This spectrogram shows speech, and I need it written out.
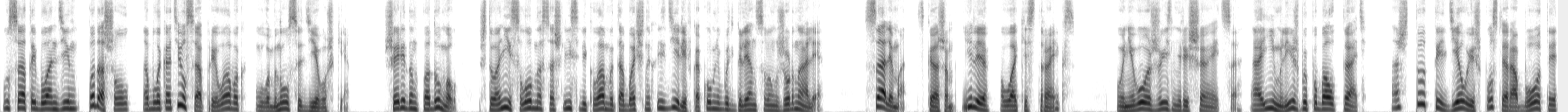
усатый блондин, подошел, облокотился о прилавок, улыбнулся девушке. Шеридан подумал, что они словно сошли с рекламы табачных изделий в каком-нибудь глянцевом журнале. Салима, скажем, или Lucky Strikes. У него жизнь решается, а им лишь бы поболтать. А что ты делаешь после работы,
